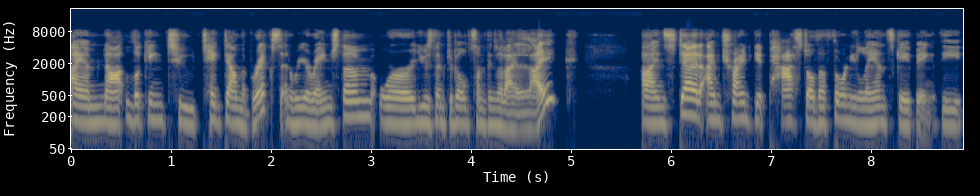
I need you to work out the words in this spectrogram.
I am not looking to take down the bricks and rearrange them or use them to build something that I like. Uh, instead, I'm trying to get past all the thorny landscaping, the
